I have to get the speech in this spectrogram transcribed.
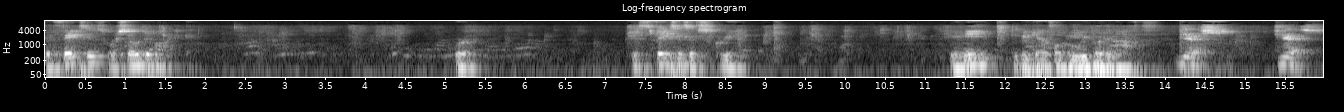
the faces were so demonic. Were just faces of screaming. We need to be careful who we put in office. Yes. Yes.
